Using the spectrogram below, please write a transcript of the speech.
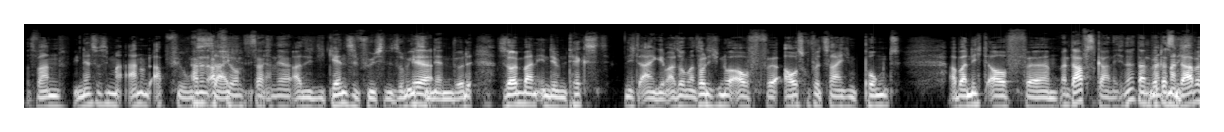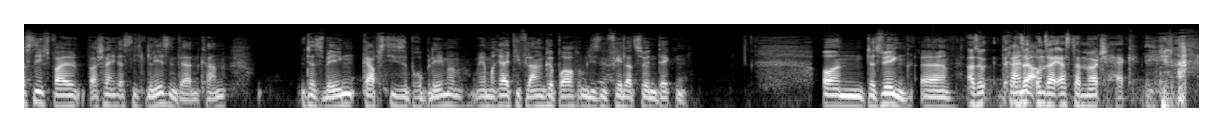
Das waren, wie nennst du es immer, An- und Abführungszeichen. An- und Abführungszeichen, ja. Also die Gänsefüßchen, so wie ich sie nennen würde, soll man in dem Text nicht eingeben. Also man soll nicht nur auf äh, Ausrufezeichen, Punkt, aber nicht auf... Äh, man darf es gar nicht, ne? Dann wird man, das man darf es nicht, weil wahrscheinlich das nicht gelesen werden kann. Deswegen gab es diese Probleme. Wir haben relativ lange gebraucht, um diesen Fehler zu entdecken. Und deswegen. Äh, also unser, unser erster Merch-Hack.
